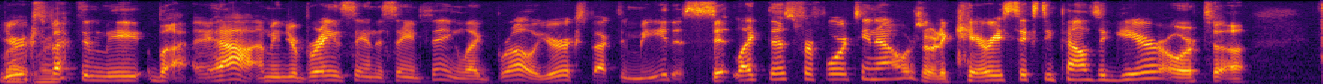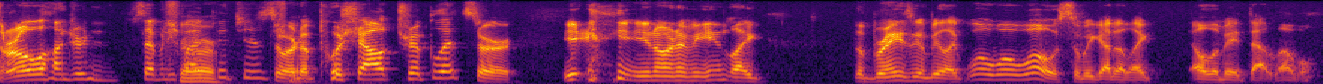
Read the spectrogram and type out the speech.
you're right, expecting right. me? But yeah, I mean, your brain's saying the same thing. Like, bro, you're expecting me to sit like this for 14 hours, or to carry 60 pounds of gear, or to throw 175 sure, pitches, or sure. to push out triplets, or you know what I mean? Like, the brain's gonna be like, whoa, whoa, whoa. So we got to like elevate that level.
